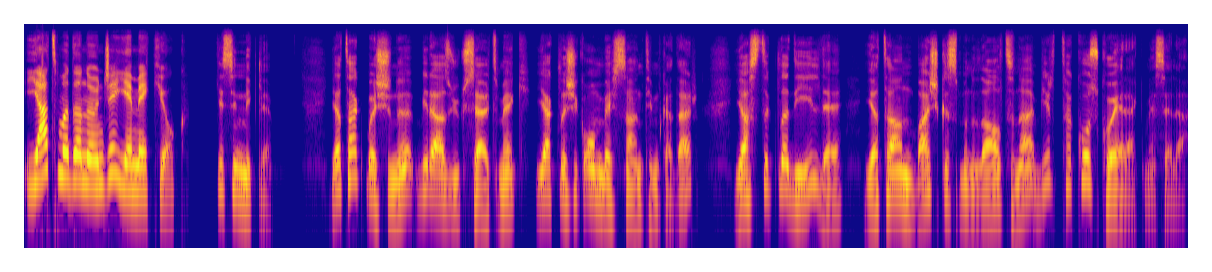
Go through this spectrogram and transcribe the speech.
Yatmadan önce yemek yok. Kesinlikle. Yatak başını biraz yükseltmek, yaklaşık 15 santim kadar, yastıkla değil de yatağın baş kısmının altına bir takoz koyarak mesela.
